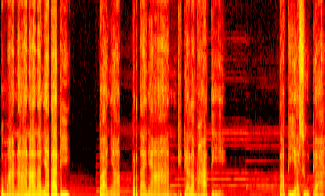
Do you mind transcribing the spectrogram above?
Ke mana anak-anaknya tadi? Banyak pertanyaan di dalam hati. Tapi ya sudah,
